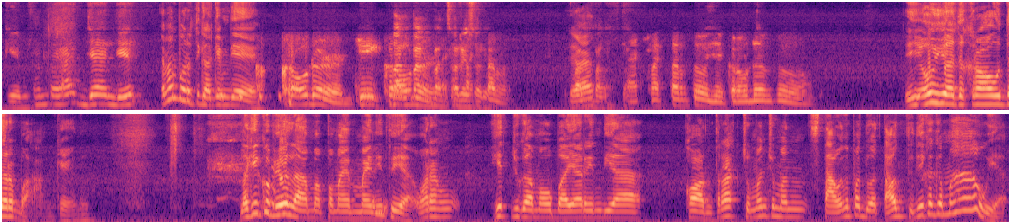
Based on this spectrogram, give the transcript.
game, santai aja anjir. Emang baru tiga game dia ya? Crowder J Crowder Ban, ban, sorry, sorry. X-Factor. Ya kan? Bang, X Factor tuh J Crowder tuh Iya, oh iya ada Crowder bangke itu. Lagi gue bilang lah sama pemain-pemain itu ya, orang hit juga mau bayarin dia kontrak, cuman cuman setahun apa dua tahun tuh dia kagak mau ya.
